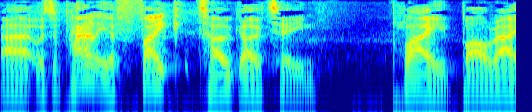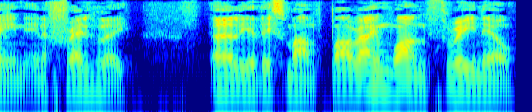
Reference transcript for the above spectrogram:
Uh, was apparently a fake Togo team played Bahrain in a friendly earlier this month. Bahrain won 3 0,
